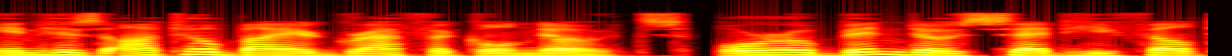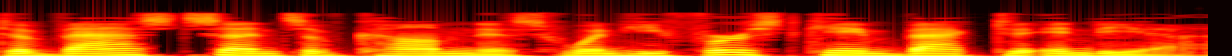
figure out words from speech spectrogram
In his autobiographical notes, Aurobindo said he felt a vast sense of calmness when he first came back to India.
